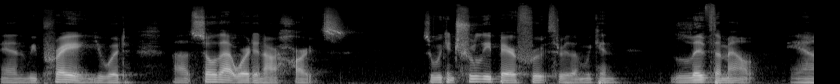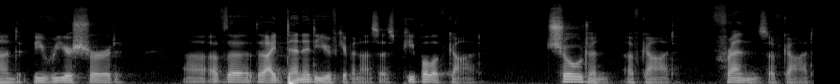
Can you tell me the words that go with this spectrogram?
and we pray you would uh, sow that word in our hearts so we can truly bear fruit through them. We can live them out and be reassured uh, of the, the identity you've given us as people of God, children of God friends of God.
